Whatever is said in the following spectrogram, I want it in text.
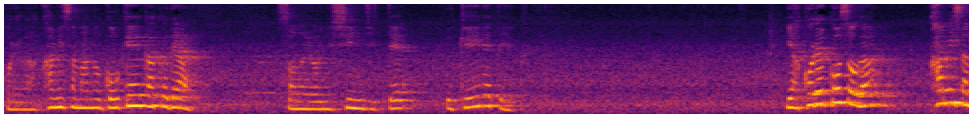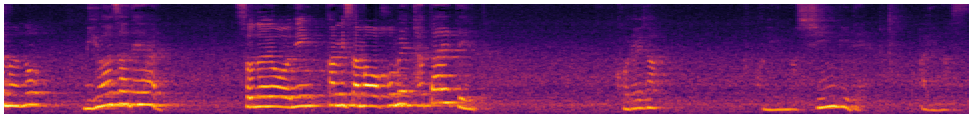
これは神様のご計画であるそのように信じて受け入れていく。いやこれこそが神様の見業である。そのように神様を褒めたたえていく。これが福音の真理であります。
